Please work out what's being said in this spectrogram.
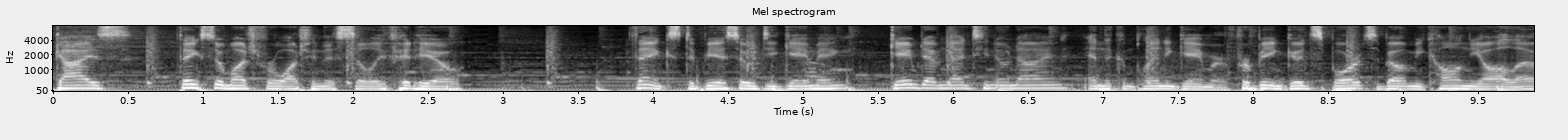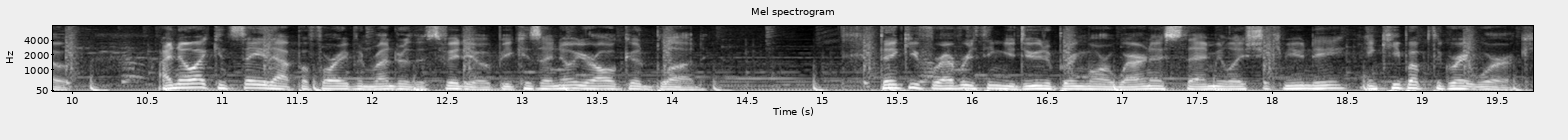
Guys, thanks so much for watching this silly video. Thanks to BSOD Gaming, GameDev1909, and The Complaining Gamer for being good sports about me calling you all out. I know I can say that before I even render this video because I know you're all good blood. Thank you for everything you do to bring more awareness to the emulation community and keep up the great work.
